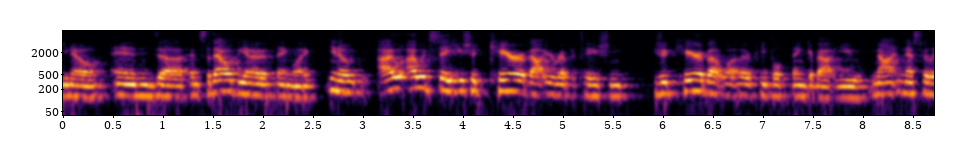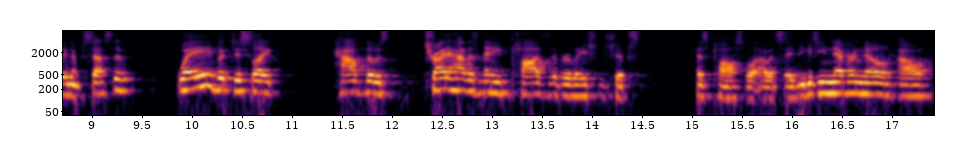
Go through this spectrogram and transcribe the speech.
you know and uh, and so that would be another thing like you know I, I would say you should care about your reputation. You should care about what other people think about you. Not necessarily an obsessive way but just like have those try to have as many positive relationships as possible i would say because you never know how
